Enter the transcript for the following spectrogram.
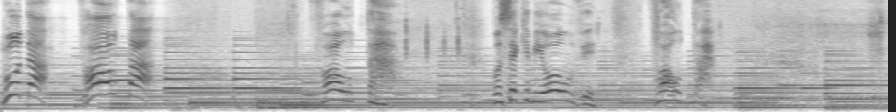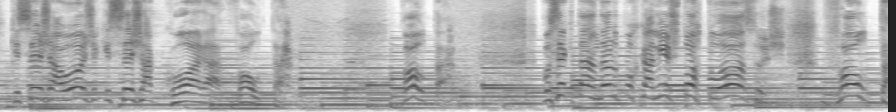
Muda, volta. Volta. Você que me ouve, volta. Que seja hoje, que seja agora, volta. Volta. Você que está andando por caminhos tortuosos, volta.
